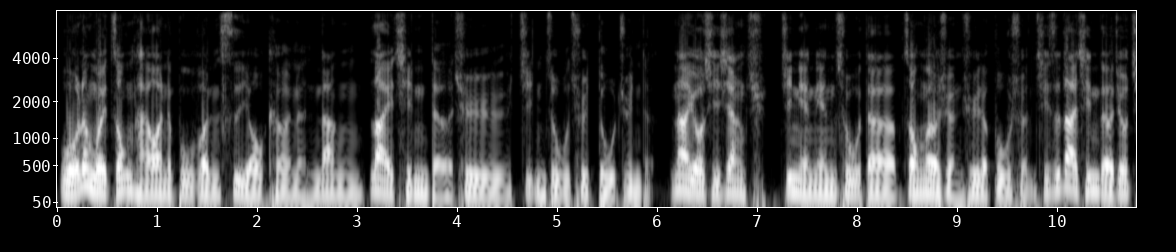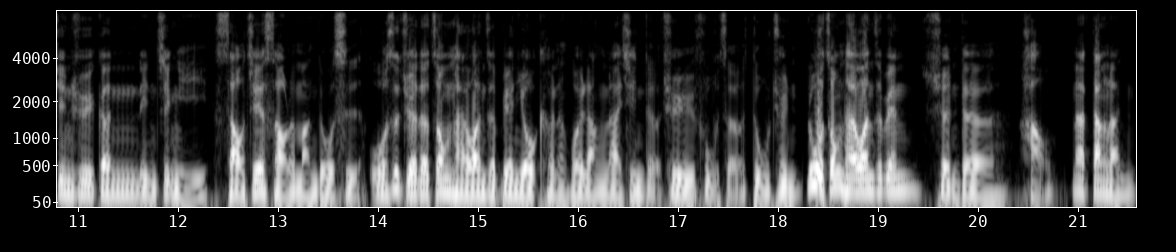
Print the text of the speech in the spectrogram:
我认为中台湾的部分是有可能让赖清德去进驻去督军的。那尤其像去今年年初的中二选区的补选，其实赖清德就进去跟林静怡扫街扫了蛮多次。我是觉得中台湾这边有可能会让赖清德去负责督军。如果中台湾这边选的好，那当然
